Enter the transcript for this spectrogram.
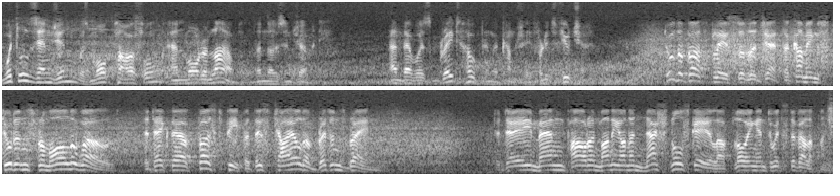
Whittle's engine was more powerful and more reliable than those in Germany, and there was great hope in the country for its future. To the birthplace of the jet are coming students from all the world to take their first peep at this child of Britain's brains. Today, man, power, and money on a national scale are flowing into its development.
